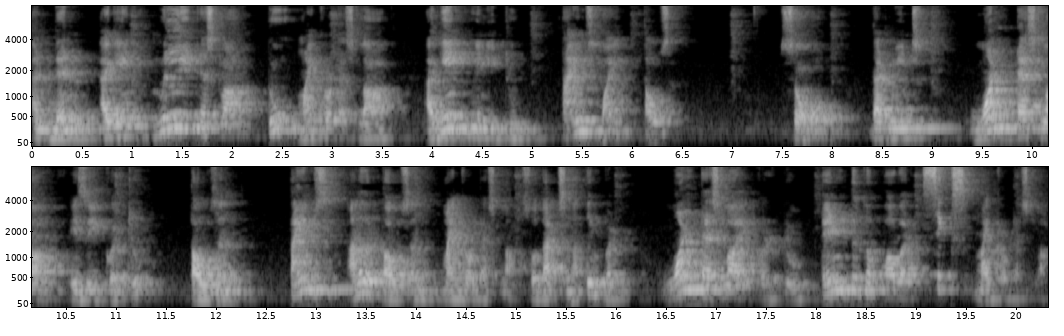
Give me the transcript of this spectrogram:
and then again millitesla to microtesla. Again, we need to times by 1000. So, that means 1 Tesla is equal to 1000 times another 1000 microtesla. So that's nothing but 1 Tesla equal to 10 to the power 6 microtesla.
